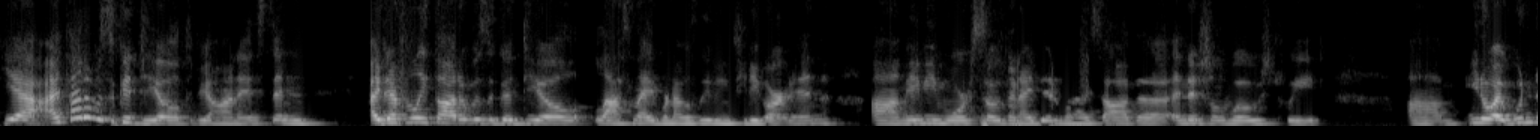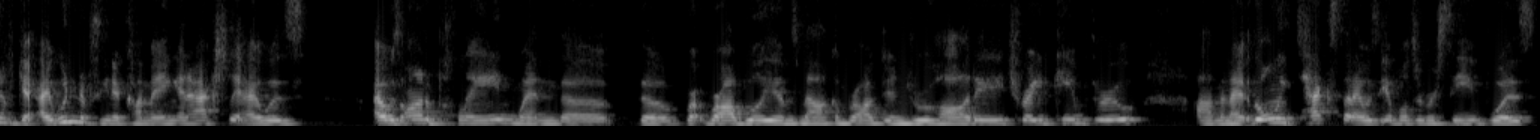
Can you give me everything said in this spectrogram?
Yeah, I thought it was a good deal to be honest, and I definitely thought it was a good deal last night when I was leaving TD Garden. Uh, maybe more so than I did when I saw the initial Woj tweet um, you know, I wouldn't have get I wouldn't have seen it coming. And actually, I was I was on a plane when the the Rob Williams, Malcolm Brogdon, Jrue Holiday trade came through, um, and I, the only text that I was able to receive was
